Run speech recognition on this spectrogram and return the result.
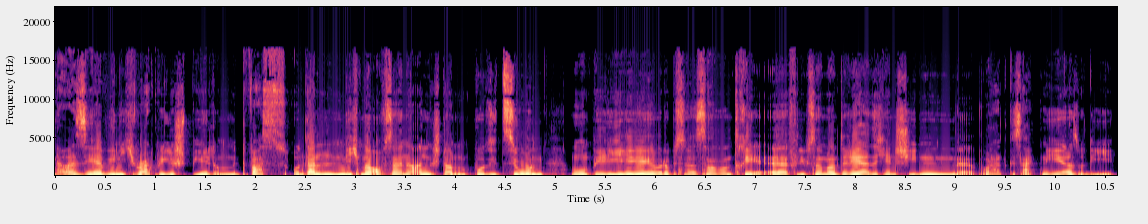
aber sehr wenig Rugby gespielt und mit was und dann nicht mehr auf seiner angestammten Position. Montpellier oder beziehungsweise Saint-André, äh, Philippe Saint-André hat sich entschieden äh, oder hat gesagt, nee, also die,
